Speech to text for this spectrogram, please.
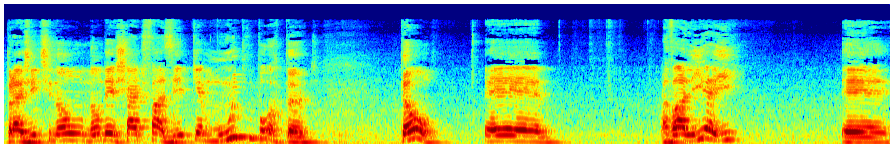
para a gente não, não deixar de fazer, porque é muito importante. Então, é, avalie aí é,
